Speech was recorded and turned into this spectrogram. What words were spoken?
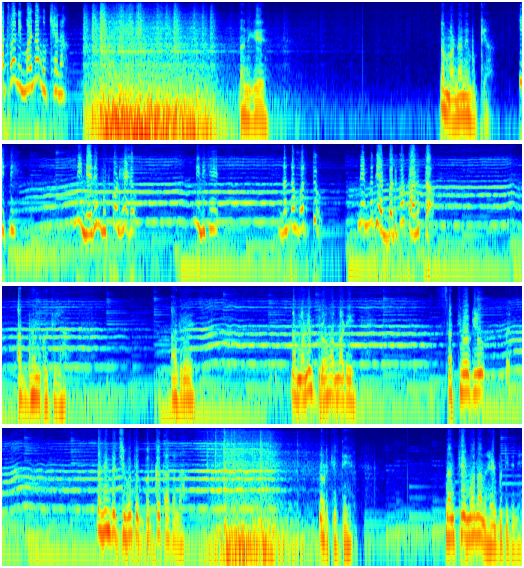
ಅಥವಾ ನಿಮ್ಮ ಅಣ್ಣ ಮುಖ್ಯನಾ? ನನಗೆ ನಮ್ಮ ಅಣ್ಣನೇ ಮುಖ್ಯ. ಇಲ್ಲಿ ನಿನ್ನೆದೆ ಮುಟ್ಕೊಂಡು ಹೇಳು. ನಿನಗೆ ನನ್ನ ಮರ್ತು ನೆಮ್ಮದಿಯಾಗಿ ಬದುಕೋಕ್ಕಾಗತ್ತಾ ಅದ್ ನನ್ಗೆ ಗೊತ್ತಿಲ್ಲ. ಆದ್ರೆ ನಮ್ಮ ಅಣ್ಣಗೆ ದ್ರೋಹ ಮಾಡಿ ಸತ್ಯವಾಗ್ಲೂ ನನ್ನಿಂದ ಜೀವಂತಕ್ಕೆ ಬದುಕಕ್ಕಾಗಲ್ಲ. ನೋಡ್ಕಿರ್ತಿ ನನ್ನ ತೀರ್ಮಾನ ನಾನು ಹೇಳ್ಬಿಟ್ಟಿದ್ದೀನಿ.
